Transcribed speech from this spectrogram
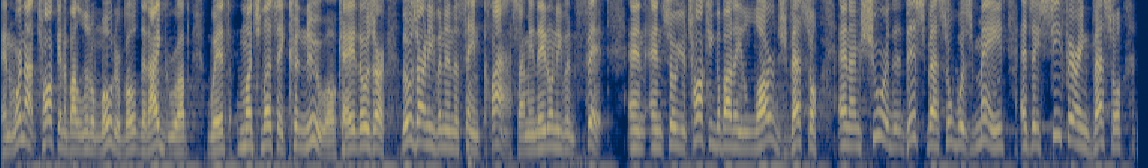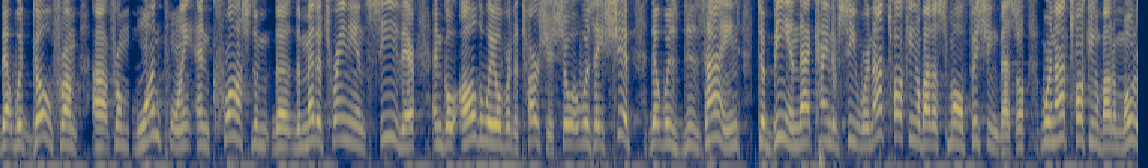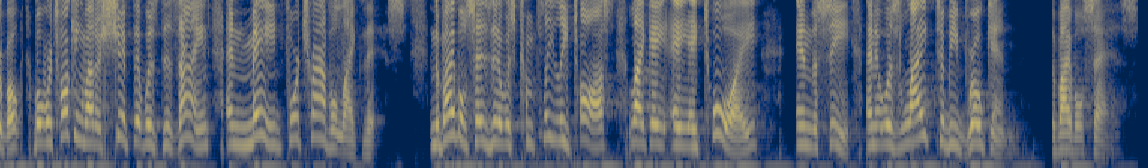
And we're not talking about a little motorboat that I grew up with, much less a canoe, okay? Those are those aren't even in the same class. I mean, they don't even fit. And, and so you're talking about a large vessel, and I'm sure that this vessel was made as a seafaring vessel that would go from, uh, from one point and cross the, the, the Mediterranean Sea there and go all the way over to Tarshish. So it was a ship that was designed to be in that kind of sea. We're not talking about a small fishing vessel, we're not talking about a motorboat, but we're talking about a ship that was designed and made for travel like this. And the Bible says that it was completely tossed like a, a, a toy in the sea. And it was like to be broken, the Bible says.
